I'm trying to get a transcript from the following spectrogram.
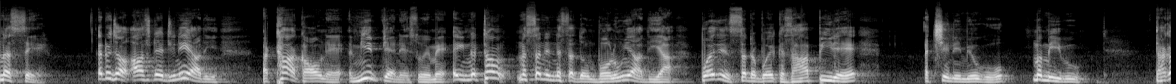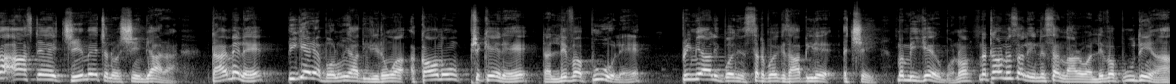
20အဲ့တော့ကြောင့်အာစနယ်ဒီနေ့ရာသီအထကောင်းတယ်အမြင့်ပြန်တယ်ဆိုရင်မဲ့အဲ့2022-23ဘောလုံးရာသီကပွဲစဉ်17ပွဲကစားပြီးတဲ့အခြေအနေမျိုးကိုမမိဘူးဒါကအာစနယ်ဂျင်းပဲကျွန်တော်ရှင်းပြတာ ဒါပေမဲ့လည်းပြီးခဲ့တဲ့ဘောလုံးရာသီတွေတုန်းကအကောင်းဆုံးဖြစ်ခဲ့တဲ့ဒါလီဗာပူးကိုလည်းပရီးမီးယားလိပွဲစဉ်17ပွဲကစားပြီးတဲ့အချိန်မမီခဲ့ဘူးပေါ့နော်2024-25တော့လီဗာပူးတင်က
